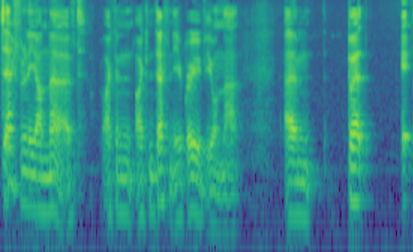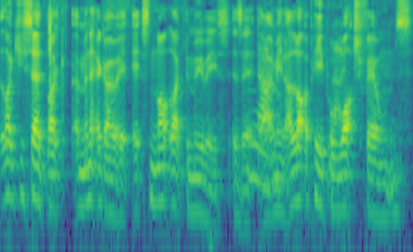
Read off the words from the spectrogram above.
definitely unnerved. I can I can definitely agree with you on that. Um, but it, like you said, like a minute ago, it, it's not like the movies, is it? No. I mean, a lot of people No. watch films,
